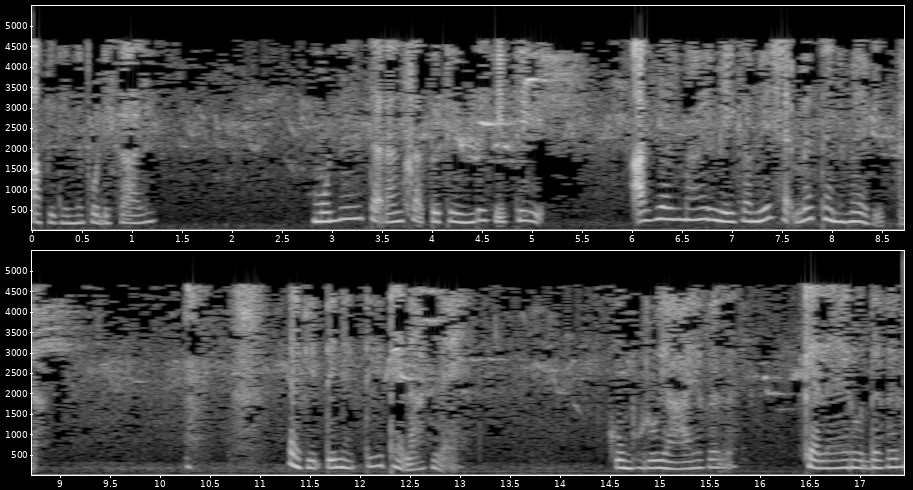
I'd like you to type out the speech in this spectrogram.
අපි දෙන්න පොඩි කාලේ මොන තරම් සතුටින්ද හිටියේ. අයියයි මායි මේ ගමේ හැම තැනම ඇවිත්තා. ඇවිද්දේ නැති තැනක් නෑ. කුඹුරු යායවල, කැලෑ රොදවල,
